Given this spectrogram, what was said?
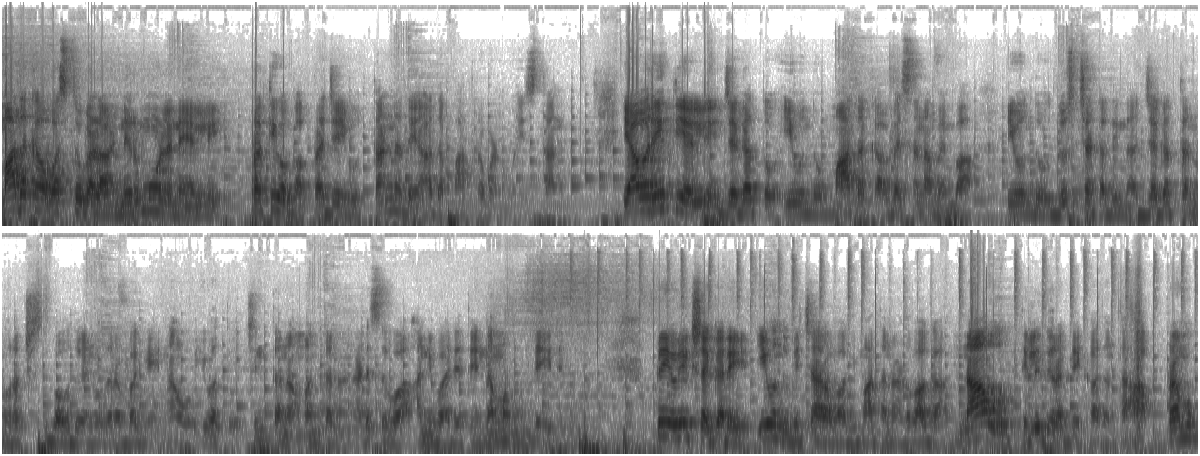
ಮಾದಕ ವಸ್ತುಗಳ ನಿರ್ಮೂಲನೆಯಲ್ಲಿ ಪ್ರತಿಯೊಬ್ಬ ಪ್ರಜೆಯು ತನ್ನದೇ ಆದ ಪಾತ್ರವನ್ನು ವಹಿಸ್ತಾನೆ. ಯಾವ ರೀತಿಯಲ್ಲಿ ಜಗತ್ತು ಈ ಒಂದು ಮಾದಕ ವ್ಯಸನವೆಂಬ ಈ ಒಂದು ದುಶ್ಚಟದಿಂದ ಜಗತ್ತನ್ನು ರಕ್ಷಿಸಬಹುದು ಎನ್ನುವುದರ ಬಗ್ಗೆ ನಾವು ಇವತ್ತು ಚಿಂತನ, ಮಂಥನ ನಡೆಸುವ ಅನಿವಾರ್ಯತೆ ನಮ್ಮ ಮುಂದೆ ಇದೆ. ಪ್ರಿಯ ವೀಕ್ಷಕರೇ, ಈ ಒಂದು ವಿಚಾರವಾಗಿ ಮಾತನಾಡುವಾಗ ನಾವು ತಿಳಿದಿರಬೇಕಾದಂತಹ ಪ್ರಮುಖ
